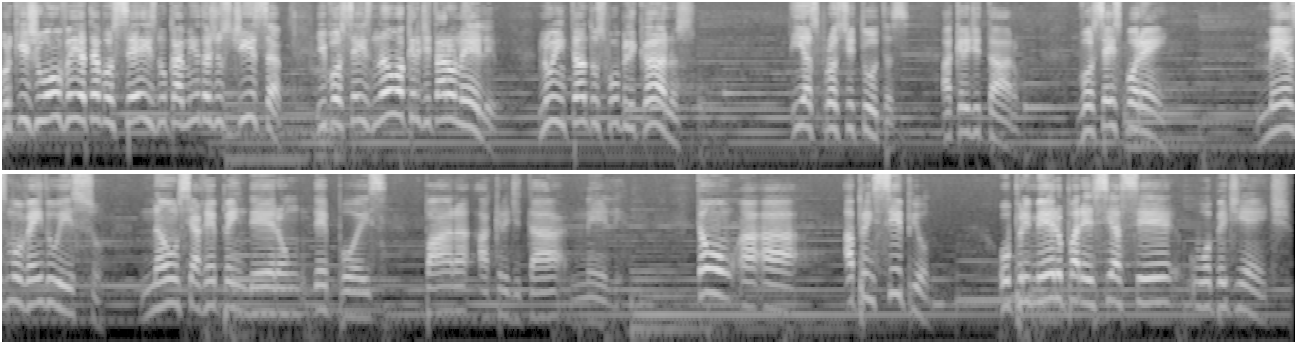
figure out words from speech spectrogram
Porque João veio até vocês no caminho da justiça e vocês não acreditaram nele. No entanto, os publicanos e as prostitutas acreditaram. Vocês, porém, mesmo vendo isso, não se arrependeram depois para acreditar nele. Então, a, a, a princípio, o primeiro parecia ser o obediente.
